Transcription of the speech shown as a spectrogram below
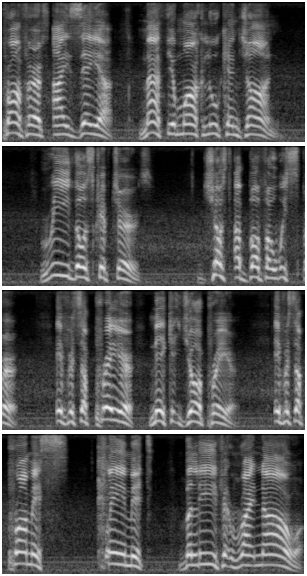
Proverbs, Isaiah, Matthew, Mark, Luke, and John. Read those scriptures just above a whisper. If it's a prayer, make it your prayer. If it's a promise, claim it. Believe it right now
